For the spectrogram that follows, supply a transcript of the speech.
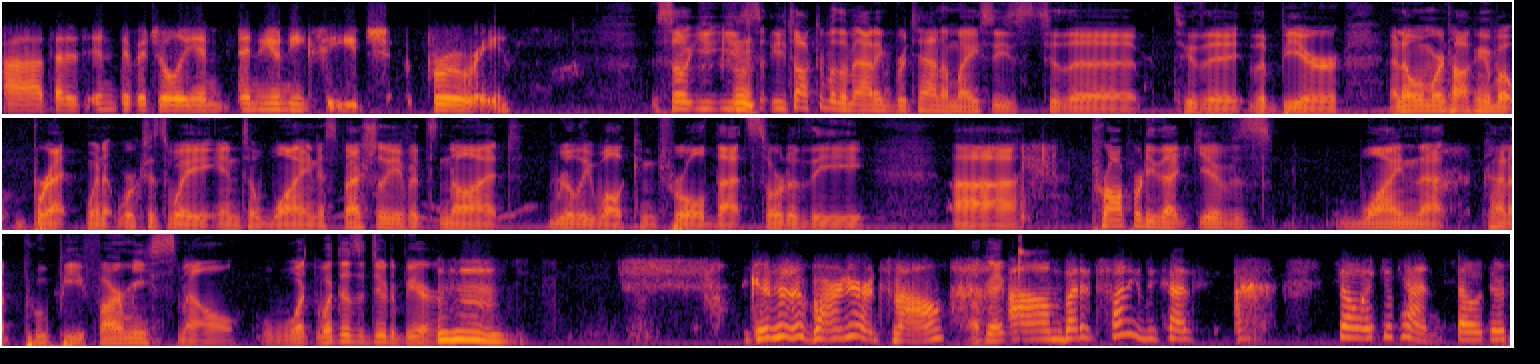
uh, that is individually and, and unique to each brewery. So you you, you talked about them adding Brettanomyces to the to the the beer. I know when we're talking about Brett when it works its way into wine, especially if it's not really well controlled, that's sort of the uh, property that gives wine that kind of poopy, farmy smell. What what does it do to beer? Mm-hmm. Gives it a barnyard smell. Okay. Um, but it's funny because, so it depends. So there's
